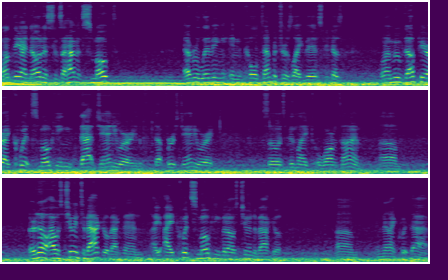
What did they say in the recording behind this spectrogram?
One thing I noticed since I haven't smoked ever living in cold temperatures like this, because when I moved up here, I quit smoking that January, that first January. So it's been like a long time. Um, or no, I was chewing tobacco back then. I, I quit smoking, but I was chewing tobacco. Um, and then I quit that.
